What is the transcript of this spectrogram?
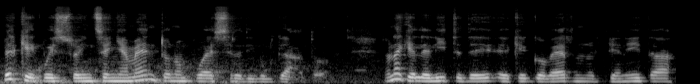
Perché questo insegnamento non può essere divulgato? Non è che le elite de- eh, che governano il pianeta,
